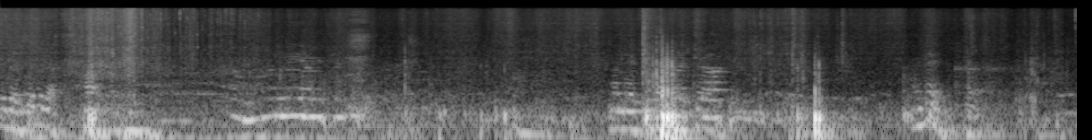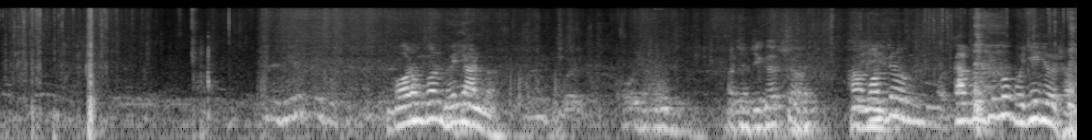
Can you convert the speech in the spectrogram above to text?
এটা এটা হ্যাঁ মানে একটু মানে গরম গরম ভেজে আনবা আচ্ছা জিজ্ঞাসা হ্যাঁ মন্ত্র কাগজ দিব বুঝিয়ে দিও সব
